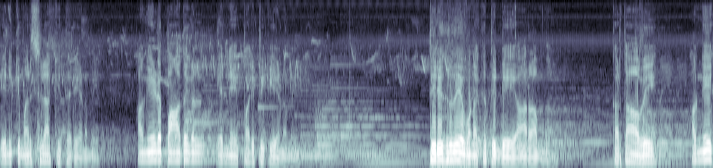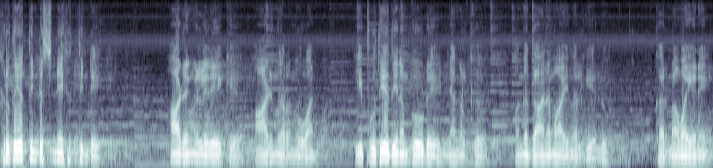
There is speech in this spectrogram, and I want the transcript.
എനിക്ക് മനസ്സിലാക്കി തരണമേ. അങ്ങയുടെ പാതകൾ എന്നെ പഠിപ്പിക്കണമേ. തിരുഹൃദയ വണക്കത്തിന്റെ ആറാം നാൾ. കർത്താവെ അങ്ങേ ഹൃദയത്തിന്റെ സ്നേഹത്തിന്റെ ആഴങ്ങളിലേക്ക് ആഴ്ന്നിറങ്ങുവാൻ ഈ പുതിയ ദിനം കൂടെ ഞങ്ങൾക്ക് അങ്ങ് ദാനമായി നൽകിയല്ലോ. കരുണാമയനെ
